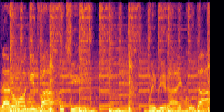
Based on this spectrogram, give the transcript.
Дороги, два пути. Выбирай, куда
